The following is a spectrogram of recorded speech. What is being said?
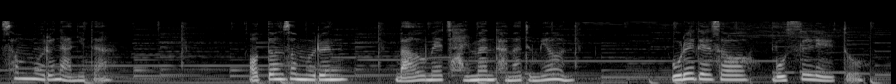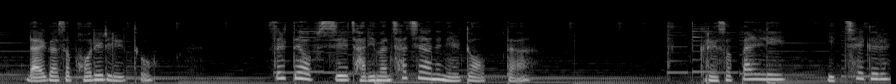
선물은 아니다. 어떤 선물은 마음에 잘만 담아두면 오래돼서 못 쓸 일도, 낡아서 버릴 일도, 쓸데없이 자리만 차지하는 일도 없다. 그래서 빨리 이 책을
